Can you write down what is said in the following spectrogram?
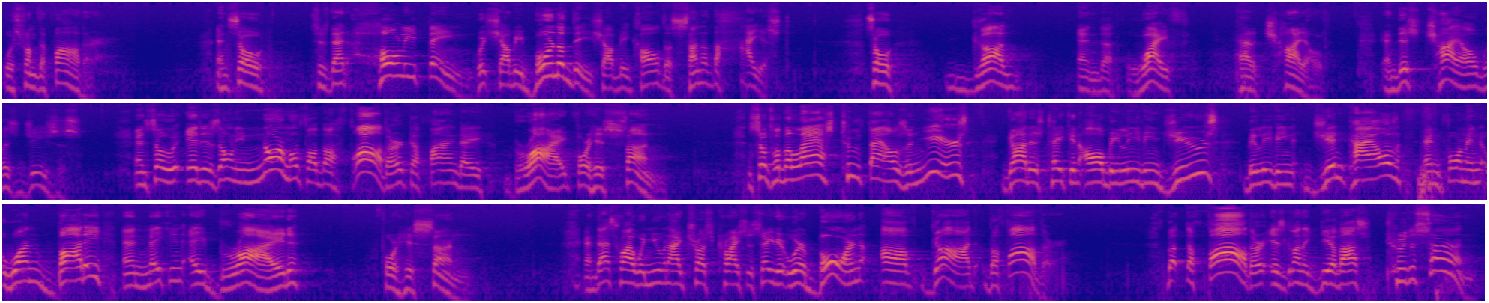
was from the father. And so it says, That holy thing which shall be born of thee shall be called the Son of the Highest. So God and the wife had a child, and this child was Jesus. And so it is only normal for the father to find a bride for his son. And so for the last 2,000 years, God has taken all believing Jews, believing Gentiles, and forming one body and making a bride for his son. And that's why when you and I trust Christ as Savior, we're born of God the Father. But the Father is going to give us to the Son.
